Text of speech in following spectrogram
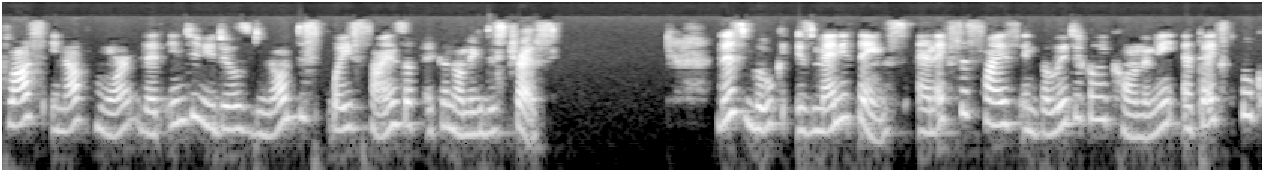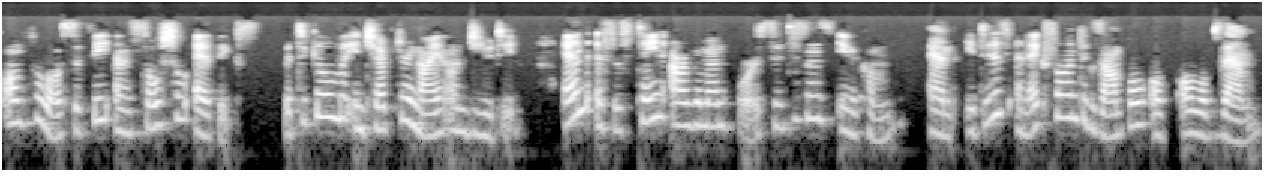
plus enough more that individuals do not display signs of economic distress. This book is many things, an exercise in political economy, a textbook on philosophy and social ethics, particularly in chapter 9 on duty, and a sustained argument for a citizen's income, and it is an excellent example of all of them.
